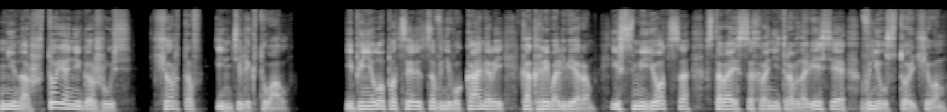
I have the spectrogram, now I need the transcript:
«Ни на что я не гожусь, чертов интеллектуал» и Пенелопа целится в него камерой, как револьвером, и смеется, стараясь сохранить равновесие в неустойчивом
